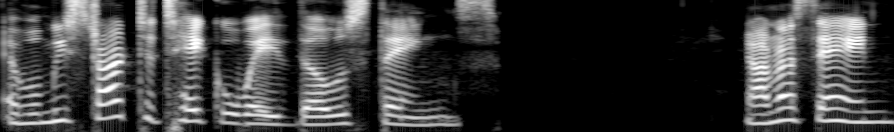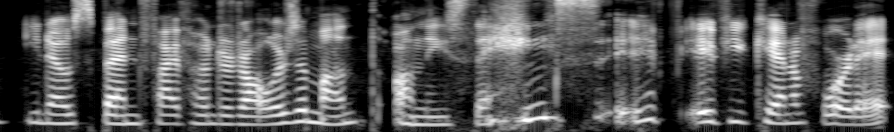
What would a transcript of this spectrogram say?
And when we start to take away those things, now I'm not saying, you know, spend $500 a month on these things if if you can't afford it.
